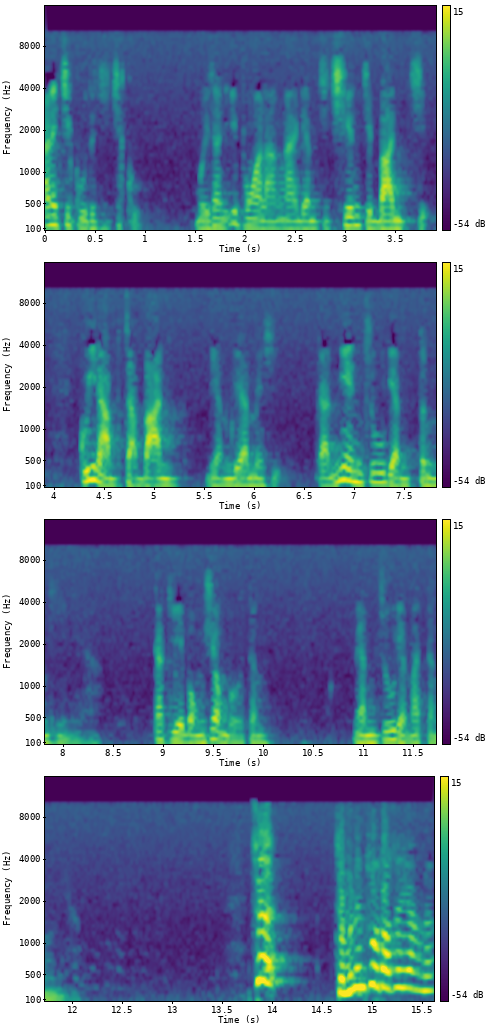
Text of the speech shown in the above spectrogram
安尼一句就是一句，袂像一般人啊，念一千、一万、一几若十万念念的是，甲念珠念长去尔，家己的梦想无长，念珠念啊长尔。这怎么能做到这样呢？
